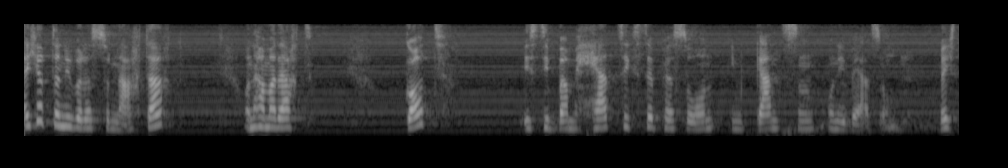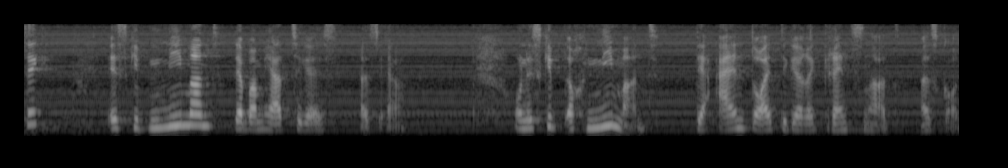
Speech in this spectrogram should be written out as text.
Ich habe dann über das so nachgedacht und habe mir gedacht, Gott ist die barmherzigste Person im ganzen Universum. Richtig? Es gibt niemand, der barmherziger ist als er. Und es gibt auch niemand, der eindeutigere Grenzen hat als Gott.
